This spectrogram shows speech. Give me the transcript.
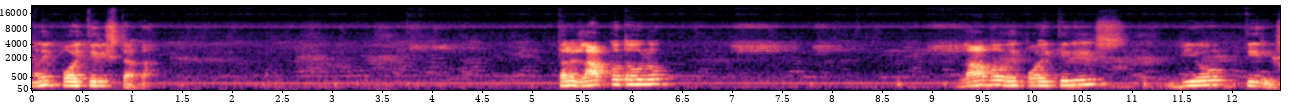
মানে পঁয়ত্রিশ টাকা। তাহলে লাভ কত হলো? লাভ হবে পঁয়ত্রিশ বিয়োগ তিরিশ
